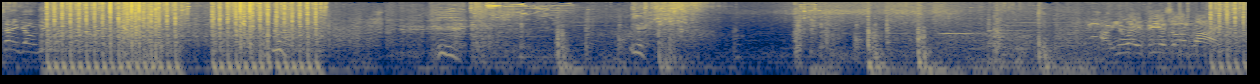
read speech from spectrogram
Tango near the generator. Our UAV is online.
